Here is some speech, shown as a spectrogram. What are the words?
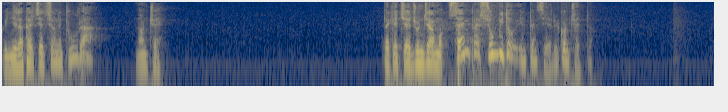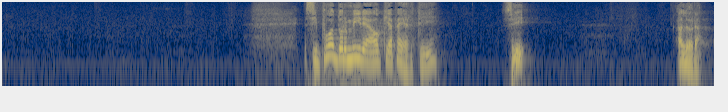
Quindi la percezione pura non c'è. Perché ci aggiungiamo sempre subito il pensiero, il concetto. Si può dormire a occhi aperti? Sì. Allora,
